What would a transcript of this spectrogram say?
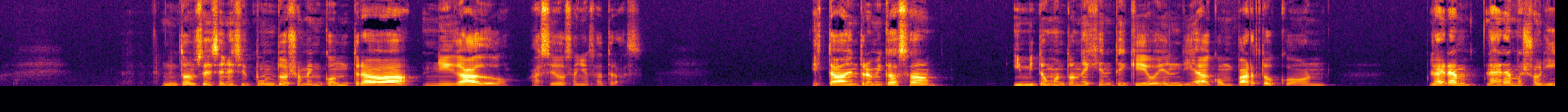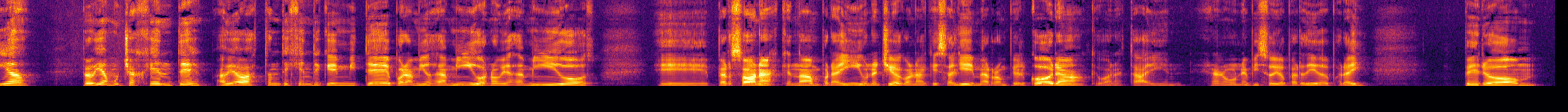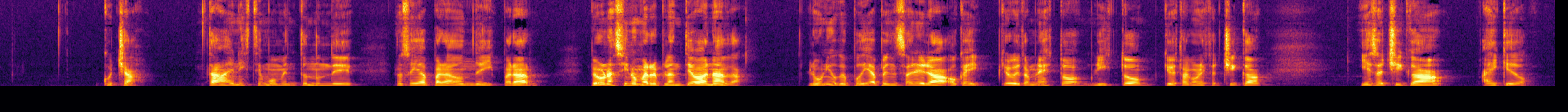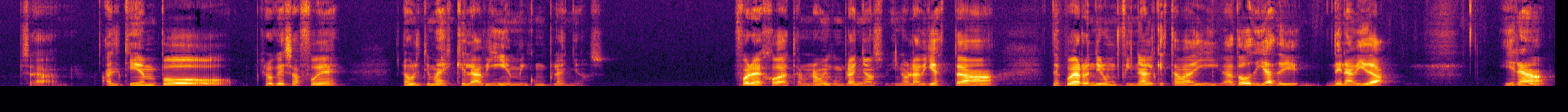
Entonces en ese punto yo me encontraba negado hace dos años atrás. Estaba dentro de mi casa, invité a un montón de gente que hoy en día comparto con la gran, la gran mayoría, pero había mucha gente, había bastante gente que invité por amigos de amigos, novias de amigos, eh, personas que andaban por ahí, una chica con la que salí y me rompió el cora, que bueno, está ahí en, en algún episodio perdido de por ahí. Pero, escucha, estaba en este momento en donde no sabía para dónde disparar, pero aún así no me replanteaba nada. Lo único que podía pensar era, ok, quiero que termine esto, listo, quiero estar con esta chica, y esa chica ahí quedó. O sea, al tiempo, creo que esa fue la última vez que la vi en mi cumpleaños. Fuera de joda, terminó mi cumpleaños y no la vi hasta después de rendir un final que estaba ahí a dos días de, de Navidad. Y era,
